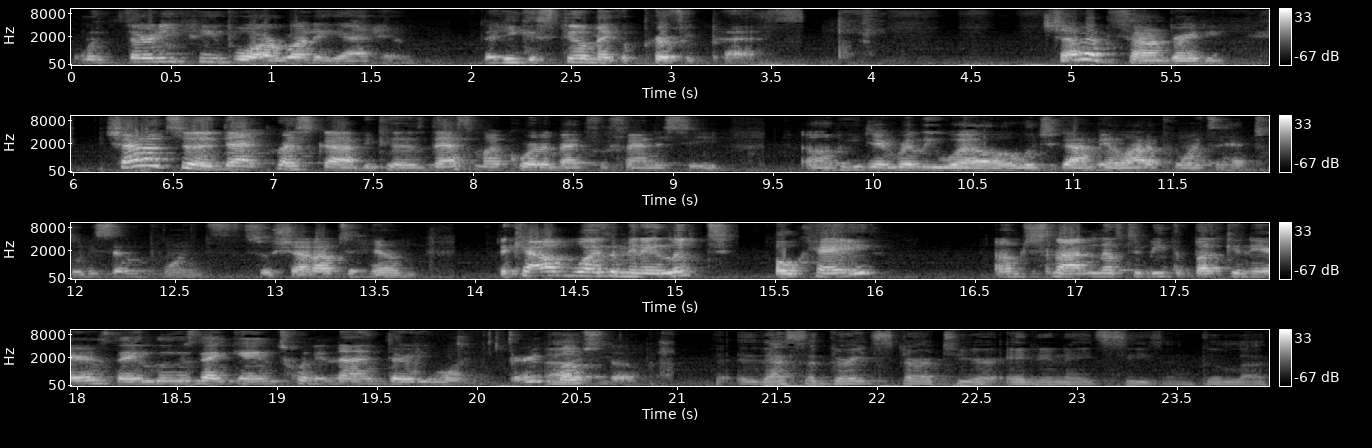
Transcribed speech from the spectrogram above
when 30 people are running at him that he can still make a perfect pass. Shout out to Tom Brady. Shout out to Dak Prescott because that's my quarterback for fantasy. Um, he did really well, which got me a lot of points. I had 27 points. So shout out to him. The Cowboys, I mean, they looked okay. Um, just not enough to beat the Buccaneers. They lose that game 29 31. Very close, Uh, though. That's a great start to your eight and eight season. Good luck.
